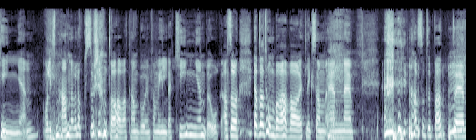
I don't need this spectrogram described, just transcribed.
kingen och liksom han har väl också känt av att han bor i en familj där kingen bor. Alltså jag tror att hon bara har varit liksom en eh, alltså typ att, eh,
